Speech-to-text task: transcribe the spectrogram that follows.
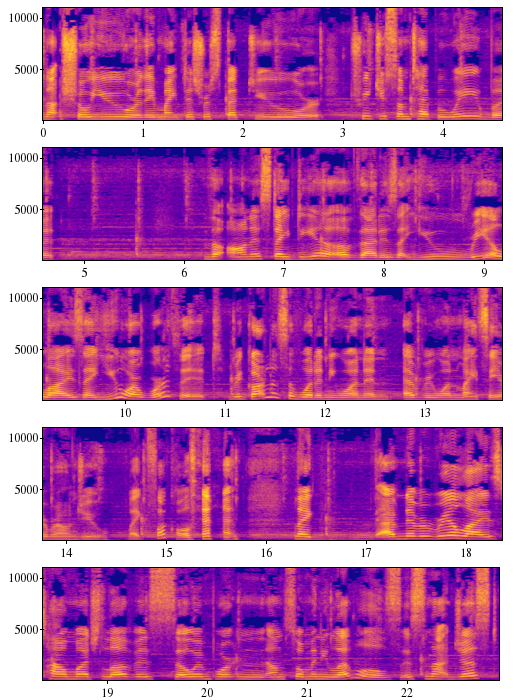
not show you, or they might disrespect you or treat you some type of way, but the honest idea of that is that you realize that you are worth it, regardless of what anyone and everyone might say around you. Like, fuck all that. like, I've never realized how much love is so important on so many levels. It's not just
